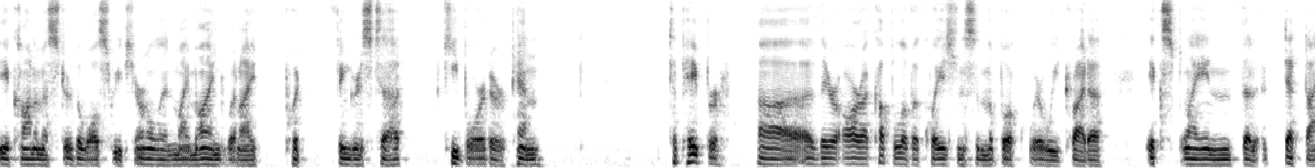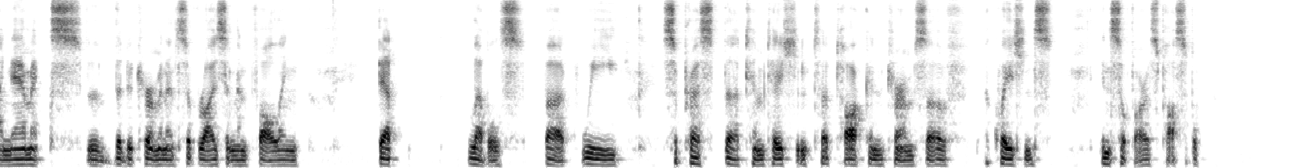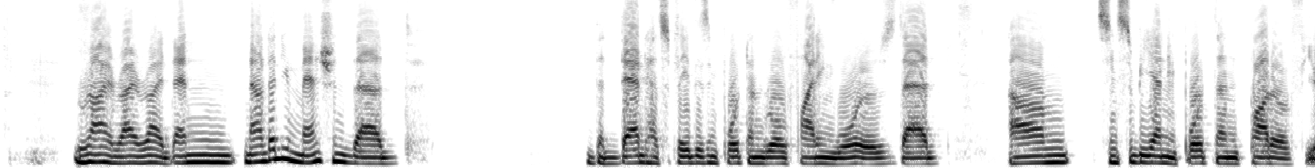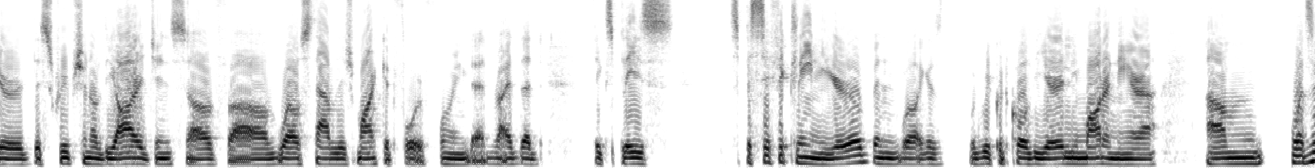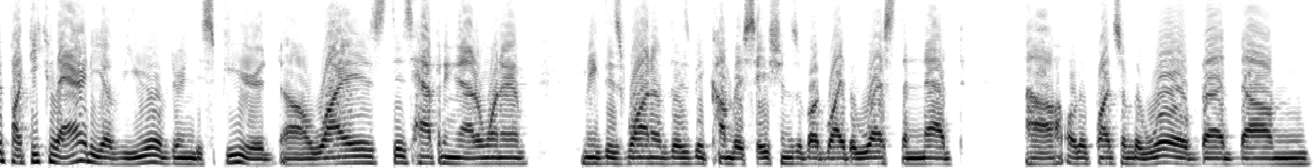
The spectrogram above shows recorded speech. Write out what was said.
The Economist or The Wall Street Journal in my mind when I put fingers to keyboard or pen to paper. Uh, there are a couple of equations in the book where we try to explain the debt dynamics, the, the determinants of rising and falling debt levels, but we suppressed the temptation to talk in terms of equations insofar as possible. Right, right, right. And now that you mentioned that the debt has played this important role fighting wars, that um, seems to be an important part of your description of the origins of uh, well-established market for foreign debt, right? That takes place specifically in Europe and well, I guess what we could call the early modern era. Um, what's the particularity of Europe during this period? Uh, why is this happening? I don't want to make this one of those big conversations about why the West and not uh, other parts of the world, but um,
